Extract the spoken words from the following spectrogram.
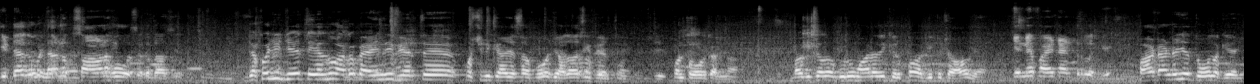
ਕਿੱਡਾ ਕੁ ਵੱਡਾ ਨੁਕਸਾਨ ਹੋ ਸਕਦਾ ਸੀ? ਦੇਖੋ ਜੀ ਜੇ ਤੇਲ ਨੂੰ ਅੱਗ ਪੈ ਜਾਂਦੀ ਫਿਰ ਤੇ ਕੁਝ ਨਹੀਂ ਕਿਹਾ ਜਾ ਸਕਦਾ ਬਹੁਤ ਜ਼ਿਆਦਾ ਸੀ ਫਿਰ ਤੇ ਕੰਟਰੋਲ ਕਰਨਾ। ਬਾਕੀ ਚਲੋ ਗੁਰੂ ਮਹਾਰਾਜ ਦੀ ਕਿਰਪਾ ਹੋ ਗਈ ਬਚਾਅ ਹੋ ਗਿਆ। ਕਿੰਨੇ ਫਾਇਰ ਟੈਂਡਰ ਲੱਗੇ? ਫਾਇਰ ਟੈਂਡਰ ਜੀ ਦੋ ਲੱਗਿਆ ਜੀ।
